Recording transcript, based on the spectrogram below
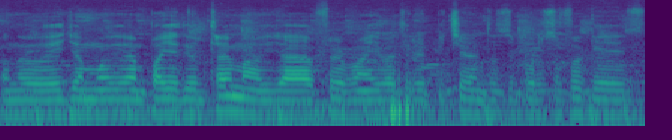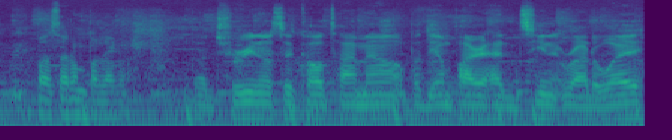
cuando él llamó, dio el ya iba a tirar el. Entonces, por eso fue que pasaron palabras. Chirinos had called timeout, but the umpire hadn't seen it right away,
